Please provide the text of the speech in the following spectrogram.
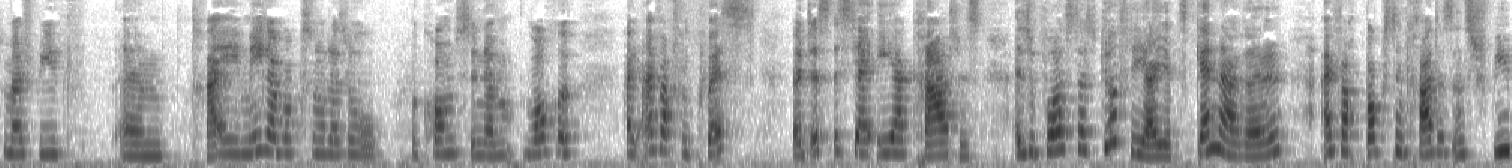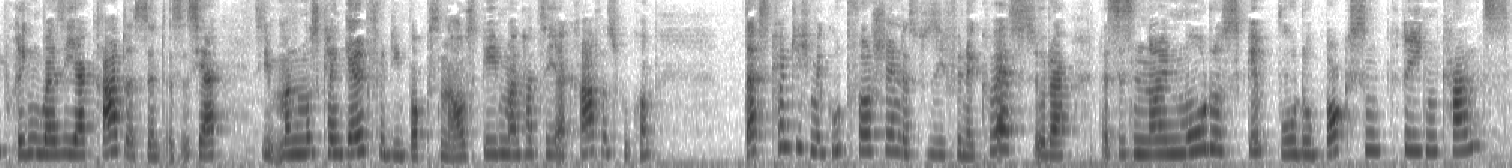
zum Beispiel ähm, drei Megaboxen oder so bekommst in der Woche. Halt einfach für Quests, weil das ist ja eher gratis. Also Posters dürfte ja jetzt generell einfach Boxen gratis ins Spiel bringen, weil sie ja gratis sind. Es ist ja, sie, man muss kein Geld für die Boxen ausgeben, man hat sie ja gratis bekommen. Das könnte ich mir gut vorstellen, dass du sie für eine Quest oder dass es einen neuen Modus gibt, wo du Boxen kriegen kannst.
